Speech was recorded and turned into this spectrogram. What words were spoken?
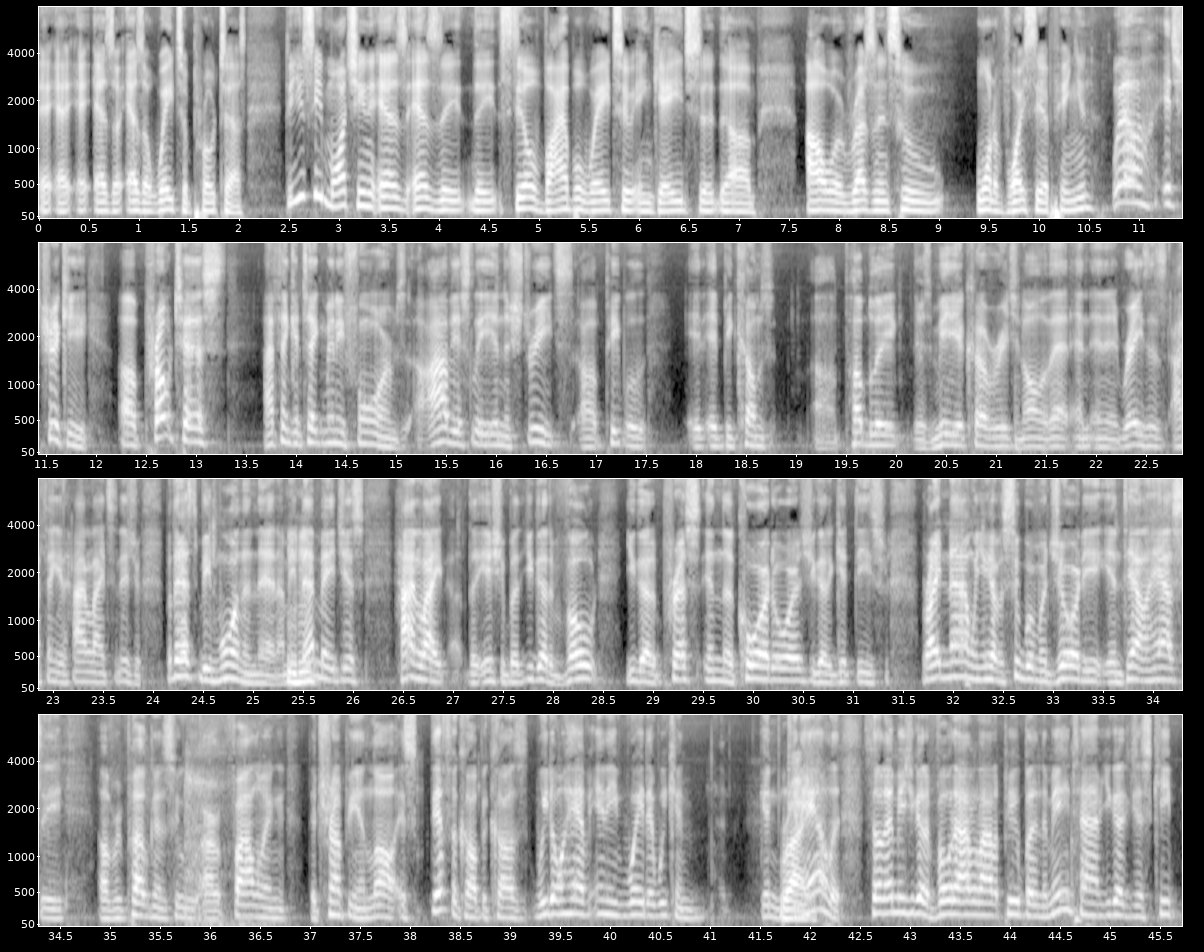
as a as a way to protest. Do you see marching as as the, the still viable way to engage the, um, our residents who want to voice their opinion? Well, it's tricky. Uh, protests, I think, can take many forms. Obviously, in the streets, uh, people, it, it becomes uh, public. There's media coverage and all of that, and, and it raises. I think it highlights an issue. But there has to be more than that. I mean, that may just highlight the issue, but you got to vote. You got to press in the corridors. You got to get these. Right now, when you have a supermajority in Tallahassee of Republicans who are following the Trumpian law, it's difficult because we don't have any way that we can can, can handle it. So that means you got to vote out a lot of people. But in the meantime, you got to just keep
